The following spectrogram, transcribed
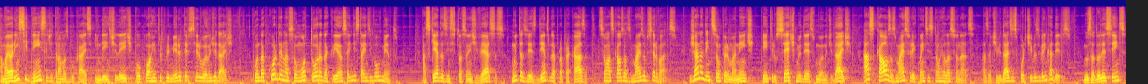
A maior incidência de traumas bucais em dentes de leite ocorre entre o primeiro e o terceiro ano de idade, quando a coordenação motora da criança ainda está em desenvolvimento. As quedas em situações diversas, muitas vezes dentro da própria casa, são as causas mais observadas. Já na dentição permanente, entre o sétimo e o décimo ano de idade, as causas mais frequentes estão relacionadas às atividades esportivas e brincadeiras. Nos adolescentes,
